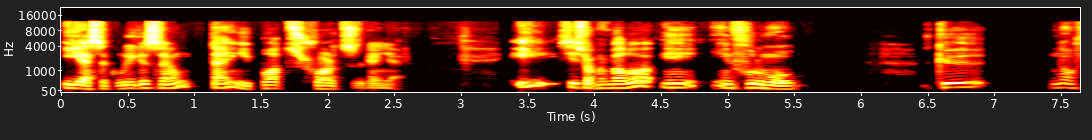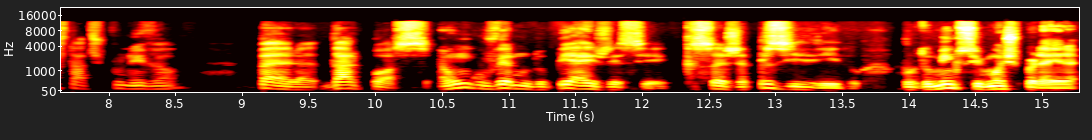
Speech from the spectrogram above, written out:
e essa coligação tem hipóteses fortes de ganhar. E Sissoko Embaló informou que não está disponível para dar posse a um governo do PAIGC que seja presidido por Domingos Simões Pereira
